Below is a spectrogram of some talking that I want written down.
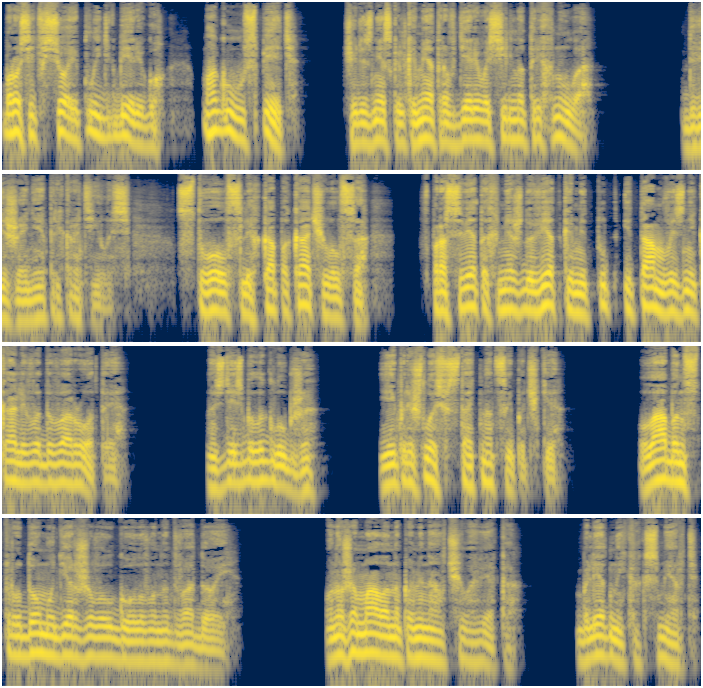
Бросить все и плыть к берегу. Могу успеть. Через несколько метров дерево сильно тряхнуло. Движение прекратилось. Ствол слегка покачивался. В просветах между ветками тут и там возникали водовороты. Но здесь было глубже. Ей пришлось встать на цыпочки. Лабан с трудом удерживал голову над водой. Он уже мало напоминал человека. Бледный, как смерть.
